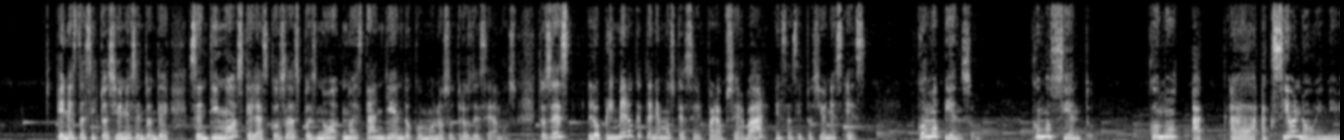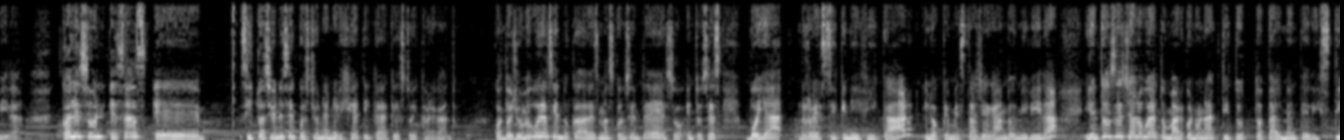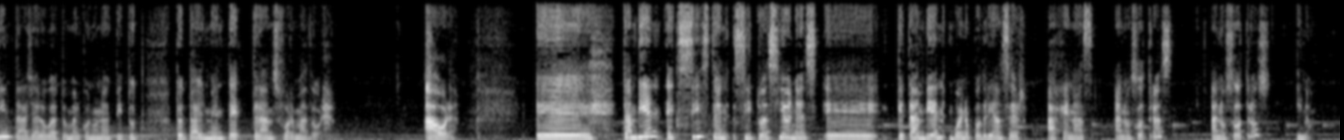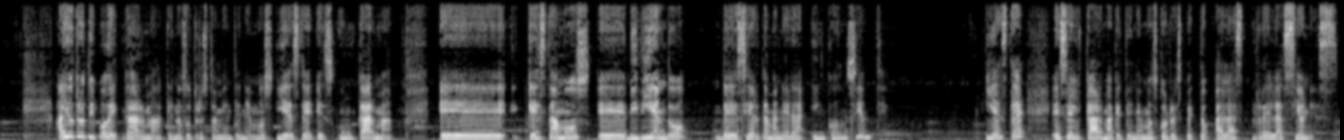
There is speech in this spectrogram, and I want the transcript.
en estas situaciones en donde sentimos que las cosas pues no, no están yendo como nosotros deseamos. Entonces, lo primero que tenemos que hacer para observar esas situaciones es cómo pienso, cómo siento, cómo acciono en mi vida, cuáles son esas eh, situaciones en cuestión energética que estoy cargando. Cuando yo me voy haciendo cada vez más consciente de eso, entonces voy a resignificar lo que me está llegando en mi vida y entonces ya lo voy a tomar con una actitud totalmente distinta, ya lo voy a tomar con una actitud totalmente transformadora. Ahora, eh, también existen situaciones eh, que también, bueno, podrían ser ajenas a nosotras, a nosotros y no. Hay otro tipo de karma que nosotros también tenemos y este es un karma eh, que estamos viviendo de cierta manera inconsciente. Y este es el karma que tenemos con respecto a las relaciones.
